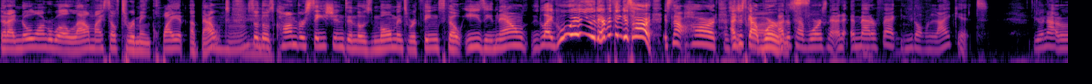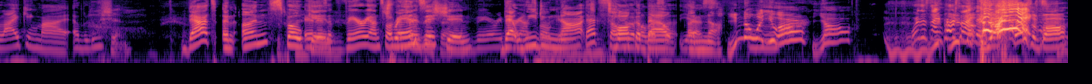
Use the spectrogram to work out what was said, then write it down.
that I no longer will allow myself to remain quiet about. Mm-hmm. So those conversations and those moments where things felt easy, now like who are you? Everything is hard. It's not hard. It's I just got hard. words. I just have words now. And, and matter of fact, you don't like it. You're not liking my evolution. That's an unspoken It is a very unspoken transition Very, that very we do not That's so talk good, about Yes. enough. You know what you mm-hmm. are, y'all? We're the same you person, know- I think. y'all- First of all,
